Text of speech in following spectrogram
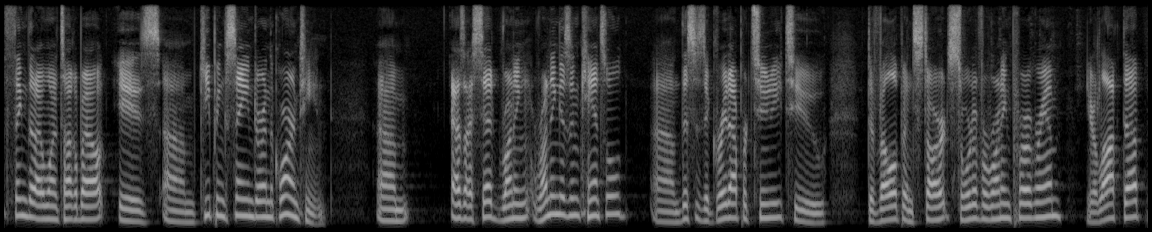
thing that I want to talk about is um, keeping sane during the quarantine. Um, as I said, running running isn't canceled. Um, this is a great opportunity to develop and start sort of a running program. You're locked up.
